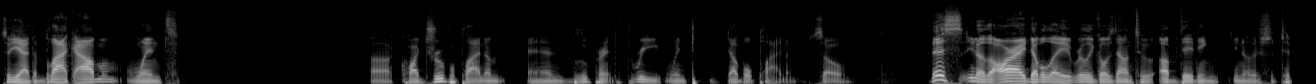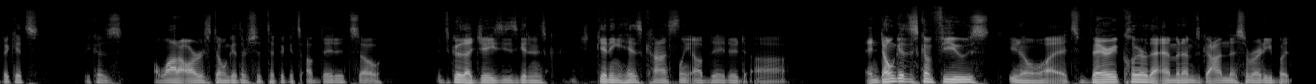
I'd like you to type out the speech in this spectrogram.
So, yeah, the Black Album went uh, quadruple platinum, and Blueprint 3 went double platinum. So, this, you know, the RIAA really goes down to updating, you know, their certificates because a lot of artists don't get their certificates updated. So it's good that Jay Z is getting his getting his constantly updated. Uh, and don't get this confused. You know, uh, it's very clear that Eminem's gotten this already, but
